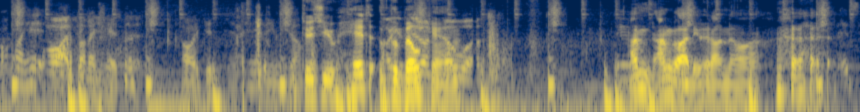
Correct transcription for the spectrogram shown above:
Oh, I hit. Oh, I thought I hit. hit. Oh, I didn't hit. Didn't even jump. Did you hit Oh, the you bill cam? Noah. I'm I'm glad you hit on Noah. It's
